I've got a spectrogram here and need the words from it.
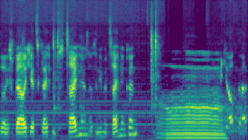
So, ich sperre euch jetzt gleich mit Zeichnen, also nicht mit zeichnen können. Oh. Ich aufhören.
